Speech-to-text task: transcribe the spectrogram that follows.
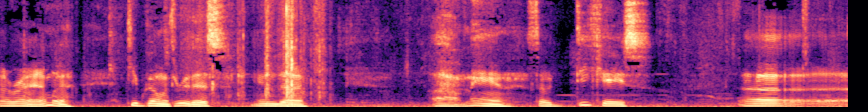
All right, I'm going to keep going through this. And, uh, oh, man. So D-Case, uh,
